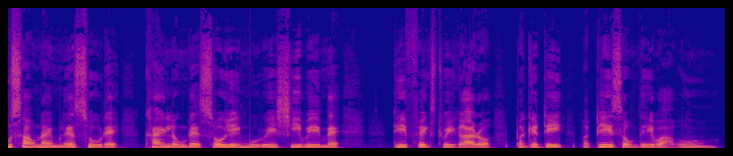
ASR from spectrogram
ဥဆောင်နိုင်မလဲဆိုတဲ့ခိုင်လုံတဲ့စိုးရိမ်မှုတွေရှိပေမဲ့ deepfakes တွေကတော့ပကတိမပြည့်စုံသေးပါဘူး။သ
